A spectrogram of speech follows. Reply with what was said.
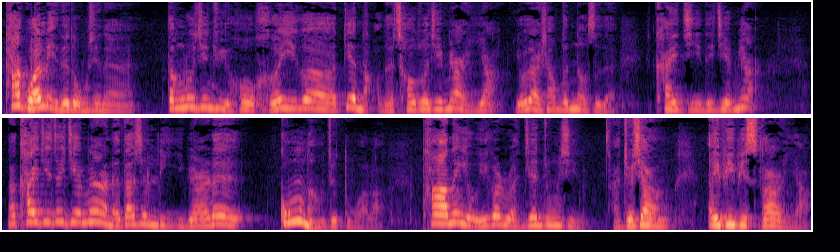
它管理的东西呢？登录进去以后，和一个电脑的操作界面一样，有点像 Windows 的开机的界面。那开机这界面呢，但是里边的功能就多了。它呢有一个软件中心啊，就像 App Store 一样，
